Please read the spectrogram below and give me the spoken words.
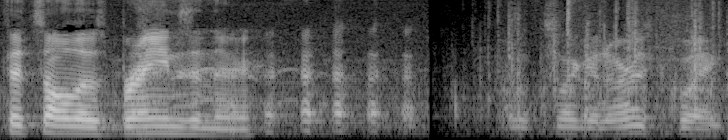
fits all those brains in there. Looks like an earthquake.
